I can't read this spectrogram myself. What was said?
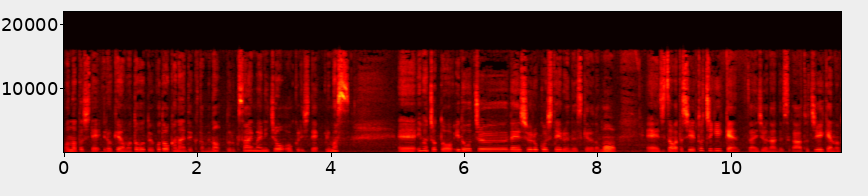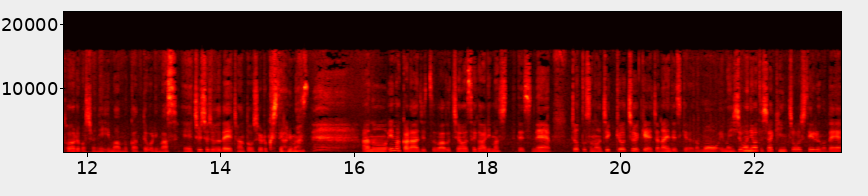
女として色気をまとうということを叶えていくための努力さい毎日をお送りしております。えー今ちょっと移動中で収録をしているんですけれども、えー実は私、栃木県在住なんですが、栃木県のとある場所に今向かっております。えー駐車場でちゃんと収録しております。あの今から実は打ち合わせがありましてですねちょっとその実況中継じゃないんですけれども今非常に私は緊張しているので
